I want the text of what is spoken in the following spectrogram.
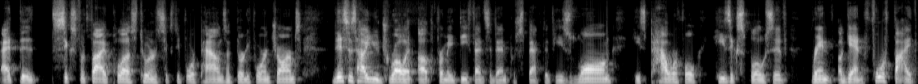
At the six foot five plus, 264 pounds, and 34 inch arms, this is how you draw it up from a defensive end perspective. He's long, he's powerful, he's explosive. Ran again four five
